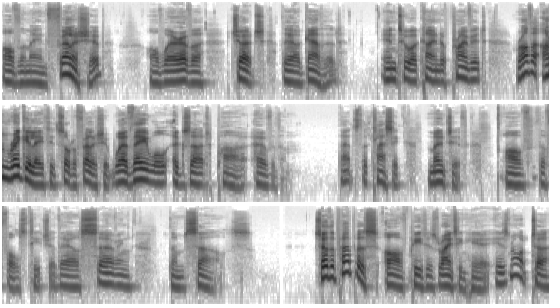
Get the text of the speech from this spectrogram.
of the main fellowship of wherever church they are gathered into a kind of private, rather unregulated sort of fellowship where they will exert power over them. That's the classic motive of the false teacher. They are serving themselves. So, the purpose of Peter's writing here is not uh,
